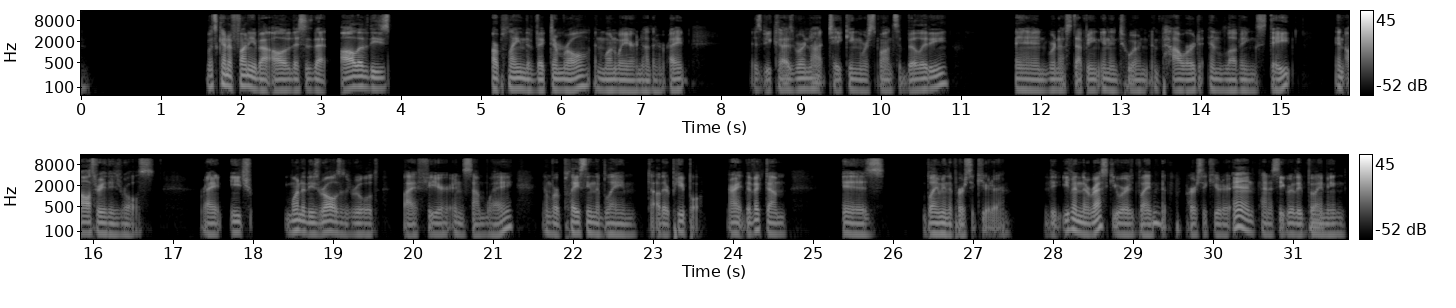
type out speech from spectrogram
what's kind of funny about all of this is that all of these are playing the victim role in one way or another, right? Is because we're not taking responsibility and we're not stepping in into an empowered and loving state in all three of these roles, right? Each one of these roles is ruled by fear in some way, and we're placing the blame to other people, right? The victim is blaming the persecutor. The, even the rescuer is blaming the persecutor and kind of secretly blaming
